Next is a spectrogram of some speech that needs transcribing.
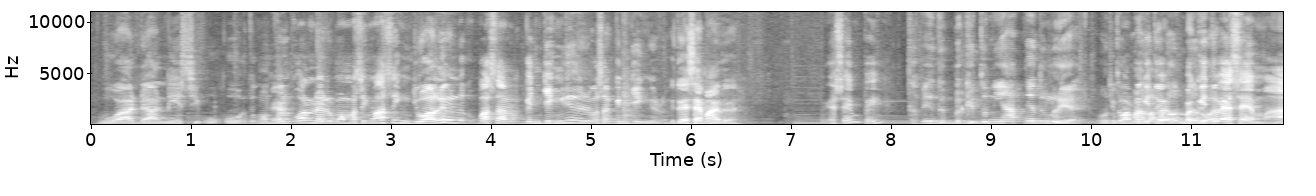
Gua, Dani, si UU tuh ngumpulin Ya. koran dari rumah masing-masing. Jualnya ke pasar Genjing gitu, pasar Genjing gitu. Itu SMA tuh. SMP. Tapi begitu niatnya dulu ya untuk Cuma malam begitu tahun begitu baruan. SMA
